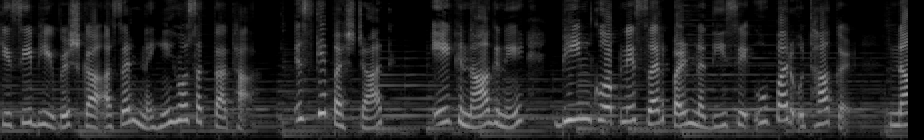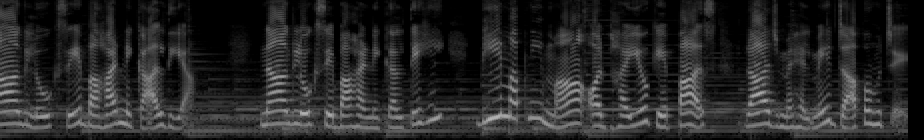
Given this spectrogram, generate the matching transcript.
किसी भी विष का असर नहीं हो सकता था। इसके पश्चात एक नाग ने भीम को अपने सर पर नदी से ऊपर उठाकर नागलोक से बाहर निकाल दिया। नागलोक से बाहर निकलते ही भीम अपनी माँ और भाइयों के पास राजमहल में जा पहुँचे।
